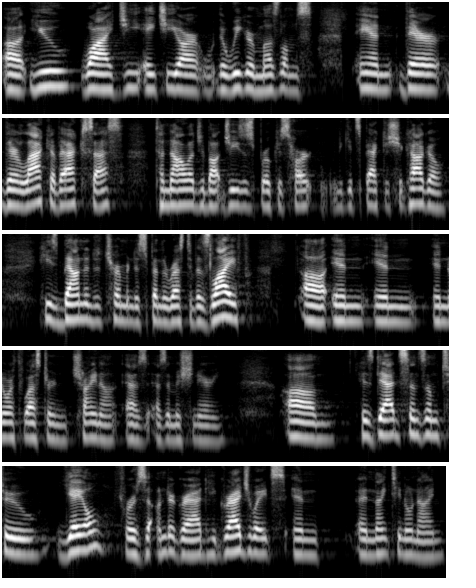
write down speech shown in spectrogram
uh, U Y G H E R, the Uyghur Muslims, and their, their lack of access to knowledge about Jesus broke his heart. When he gets back to Chicago, he's bound and determined to spend the rest of his life uh, in, in, in northwestern China as, as a missionary. Um, his dad sends him to Yale for his undergrad. He graduates in, in 1909,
